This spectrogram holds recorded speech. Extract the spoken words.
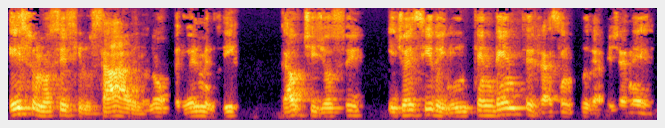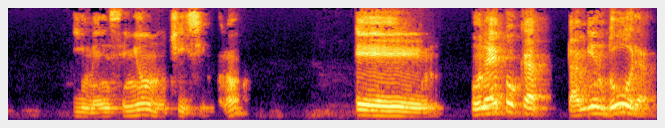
Eso no sé si lo saben o no, pero él me lo dijo. Gauchi, yo soy, y yo he sido el intendente del Racing Club de Avellaneda. Y me enseñó muchísimo, ¿no? Eh, una época también dura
